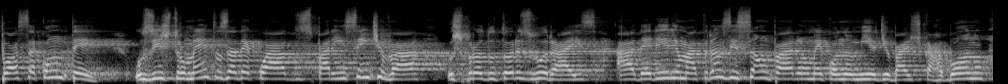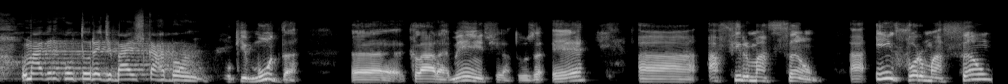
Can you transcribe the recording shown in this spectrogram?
possa conter os instrumentos adequados para incentivar os produtores rurais a aderirem a uma transição para uma economia de baixo carbono, uma agricultura de baixo carbono. O que muda uh, claramente, Natuza, é a afirmação, a informação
